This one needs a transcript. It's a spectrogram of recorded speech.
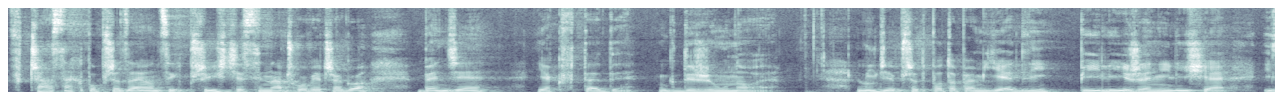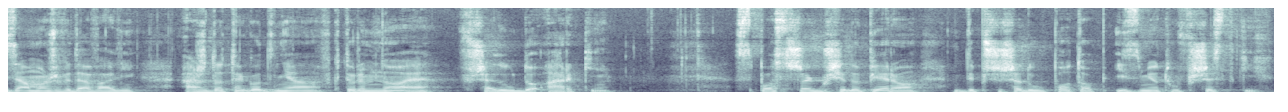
w czasach poprzedzających przyjście Syna Człowieczego będzie jak wtedy, gdy żył Noe. Ludzie przed potopem jedli, pili, żenili się i za mąż wydawali, aż do tego dnia, w którym Noe wszedł do arki. Spostrzegł się dopiero, gdy przyszedł potop i zmiotł wszystkich.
